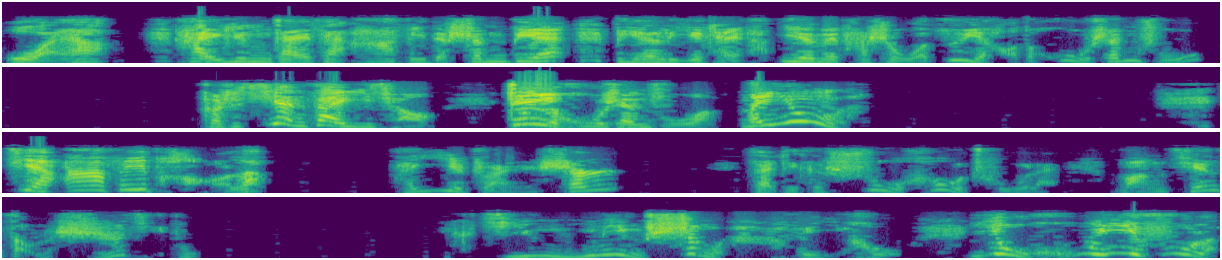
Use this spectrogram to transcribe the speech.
我呀，还应该在阿飞的身边，别离开他，因为他是我最好的护身符。可是现在一瞧，这护身符啊没用了。见阿飞跑了，他一转身在这个树后出来，往前走了十几步。那个金无命胜了阿飞以后，又恢复了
